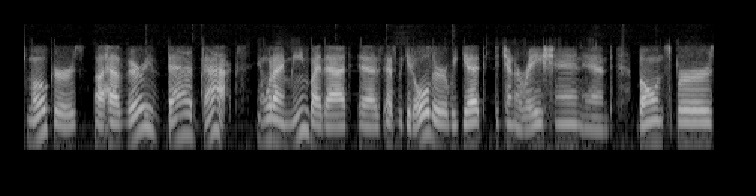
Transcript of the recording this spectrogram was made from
smokers uh, have very bad backs. And what I mean by that is, as we get older, we get degeneration and bone spurs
